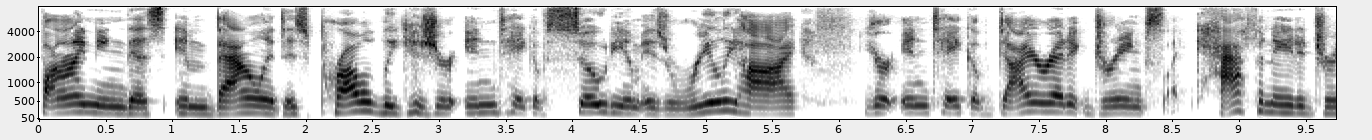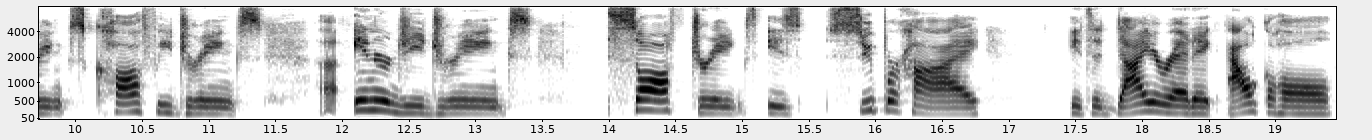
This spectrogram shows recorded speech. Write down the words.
finding this imbalance is probably because your intake of sodium is really high. Your intake of diuretic drinks like caffeinated drinks, coffee drinks, uh, energy drinks, soft drinks is super high. It's a diuretic, alcohol.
